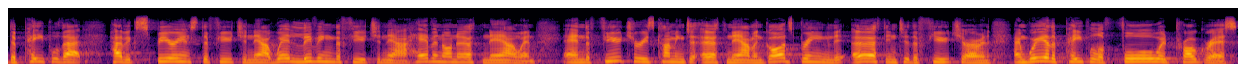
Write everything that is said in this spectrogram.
the people that have experienced the future now. We're living the future now, heaven on earth now, and, and the future is coming to earth now, and God's bringing the earth into the future, and, and we are the people of forward progress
